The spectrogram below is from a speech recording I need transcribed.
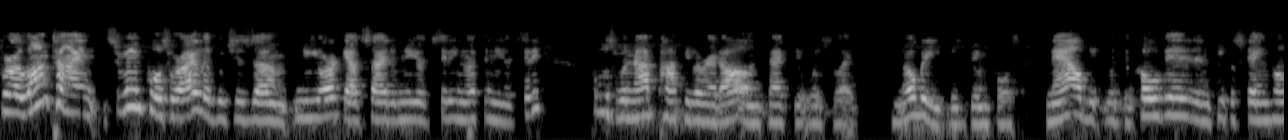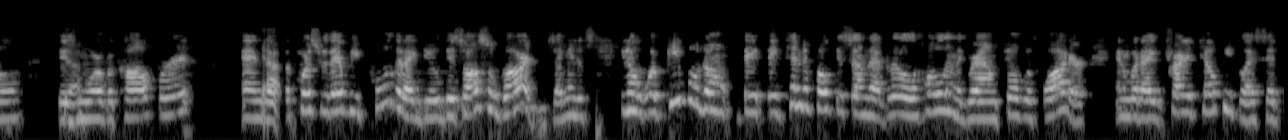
for a long time, swimming pools where I live, which is um, New York, outside of New York City, north of New York City, pools were not popular at all. In fact, it was like nobody was doing pools. Now, with the COVID and people staying home, there's Yeah. more of a call for it. And Yeah. of course, with every pool that I do, there's also gardens. I mean, it's you know what people don't they they tend to focus on that little hole in the ground filled with water. And what I try to tell people, I said,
